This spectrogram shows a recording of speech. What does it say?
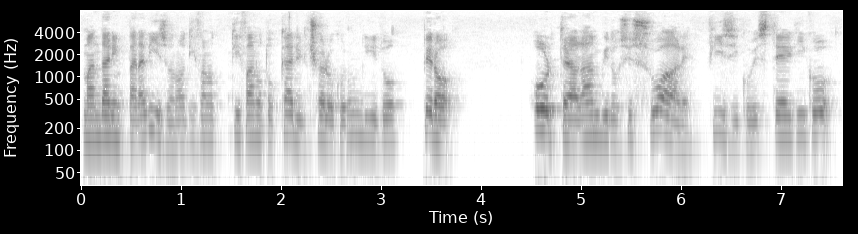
mandare in paradiso, no? ti, fanno, ti fanno toccare il cielo con un dito, però oltre all'ambito sessuale, fisico, estetico,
